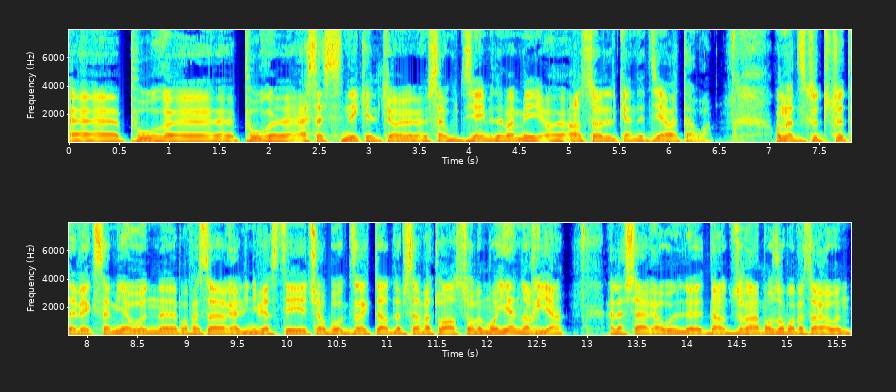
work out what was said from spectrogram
euh, pour euh, pour assassiner quelqu'un, un saoudien évidemment, mais en sol canadien à Ottawa. On en discute tout de suite avec Sami Aoun, euh, professeur à l'Université de Sherbrooke, directeur de l'Observatoire sur le Moyen-Orient à la chaire Raoul d'Endurant. Bonjour, professeur Aoun.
